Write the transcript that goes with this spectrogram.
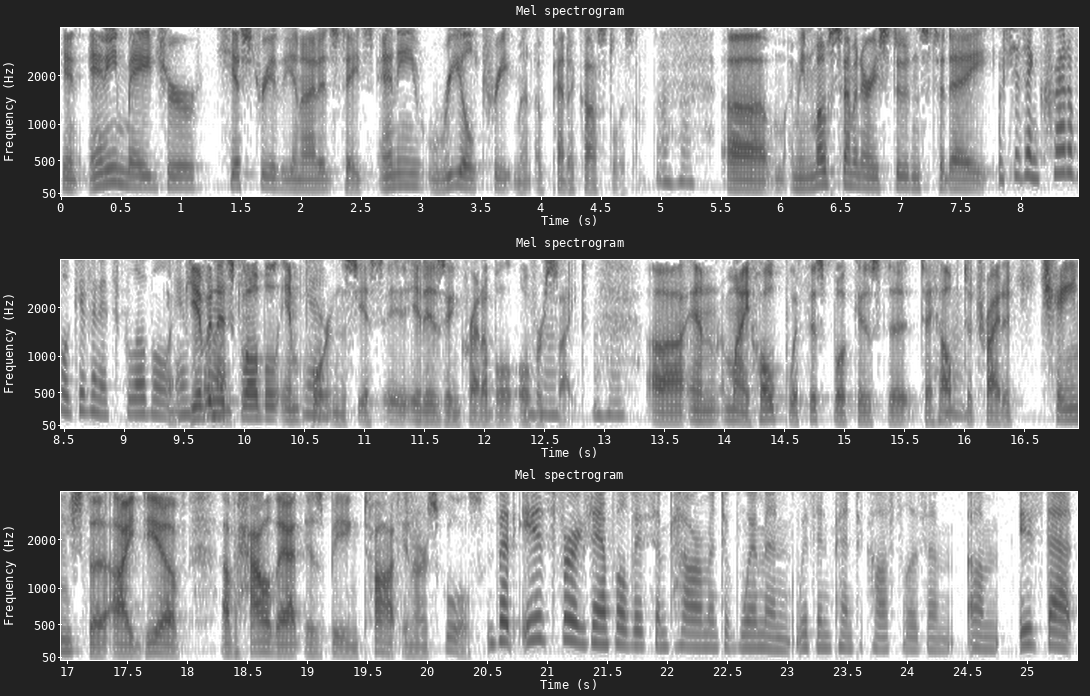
in any major history of the United States any real treatment of Pentecostalism. Uh, I mean, most seminary students today Which is incredible given its global influence. Given its global importance, yes, it, it is incredible oversight. Uh, and my hope with this book is to, to help to try to change the idea of, of how that is being taught in our schools. But is, for example, this empowerment of women within Pentecostalism, um, is that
